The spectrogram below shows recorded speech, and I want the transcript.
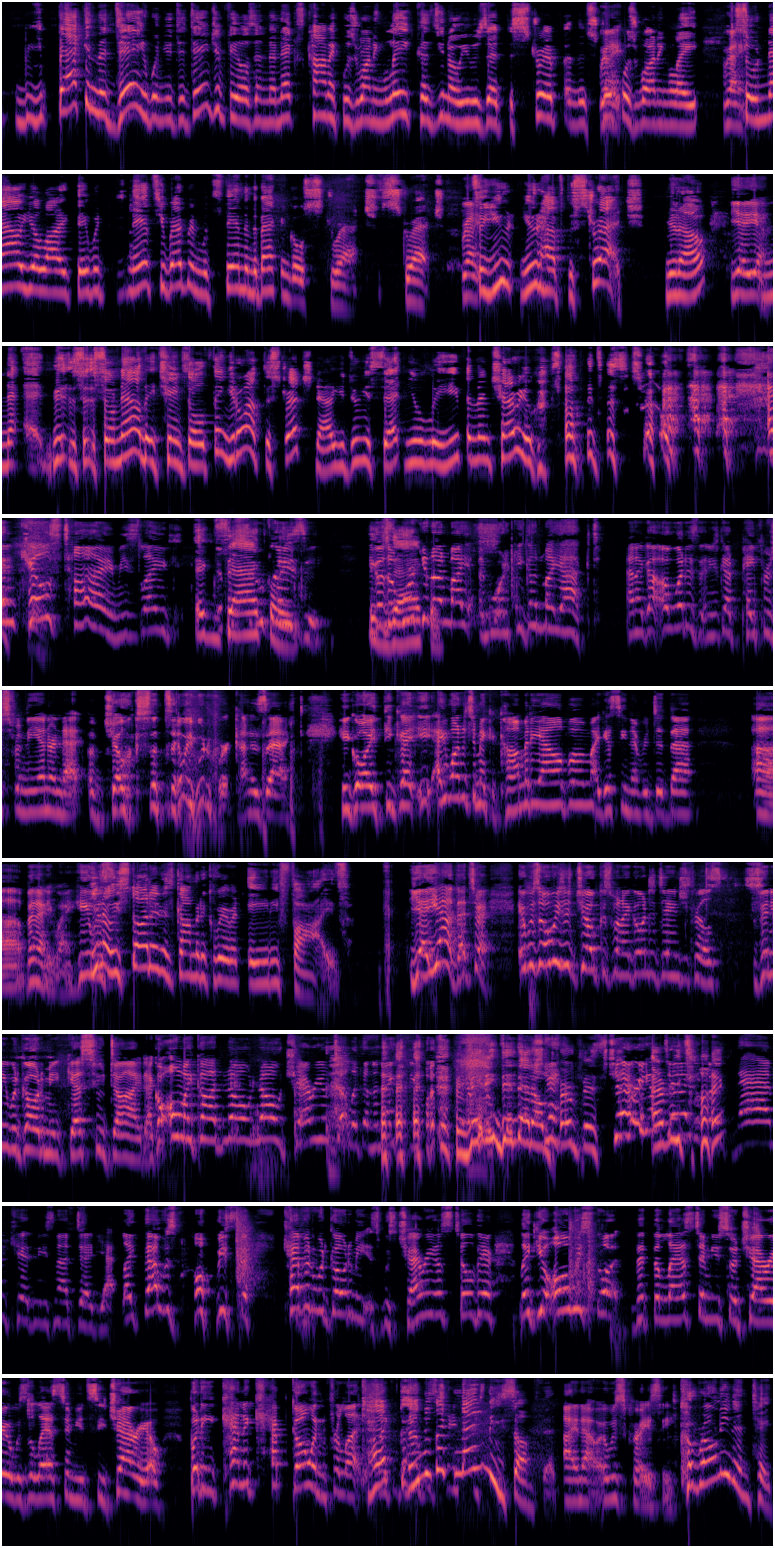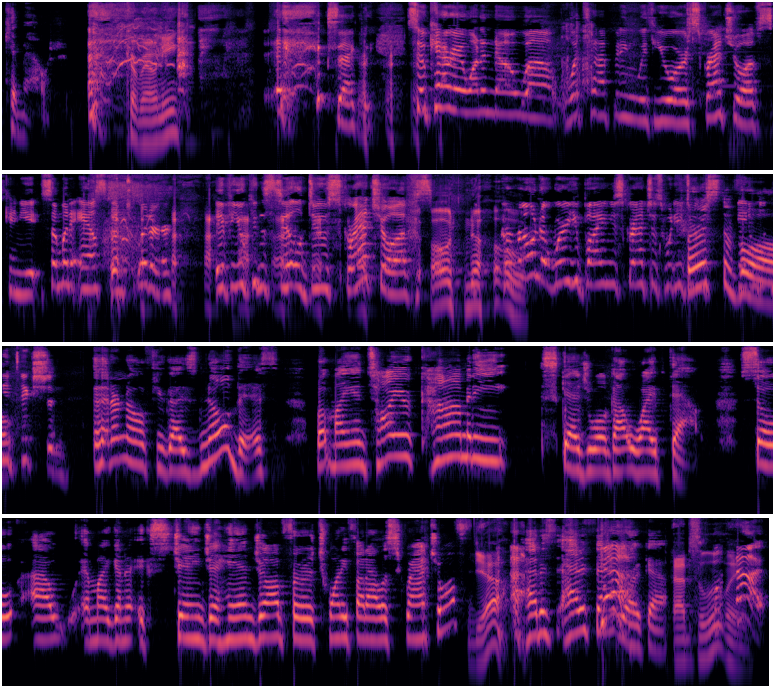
back in the day when you did Dangerfields and the next comic was running late because you know he was at the strip and the strip Right. was running late. Right. So now you're like they would Nancy Redmond would stand in the back and go stretch, stretch. Right. So you you'd have to stretch. You know. Yeah, yeah. So now they changed the whole thing. You don't have to stretch now. You do your set, you leave, and then Chario goes up and does show. and kills time. He's like it was so Exactly. crazy. He goes, I'm working on my I'm working on my act. And I go, oh, what is it? And he's got papers from the internet of jokes. that he would work on his act. He go, I think I, I wanted to make a comedy album. I guess he never did that. Uh, but anyway, he was. You know, he started his comedy career at 85. Yeah, yeah, that's right. It was always a joke because when I go into Dangerfields, Vinny would go to me, guess who died? I go, oh my God, no, no, Cherry died like on the night. Vinny did that on Cher- purpose. Cherry every. Time. Like, nah, I'm kidding. He's not dead yet. Like that was always the, Kevin would go to me, is was Chario still there? Like you always thought that the last time you saw Chario was the last time you'd see Chario, but he kind of kept going for like, like he was like 90 something. I know, it was crazy. Coroni didn't take him out. Caroni. exactly. So, Carie, I want to know uh, what's happening with your scratch offs. Can you? Someone asked on Twitter if you can still do scratch offs. Oh no. Corona, where are you buying your scratches? What are you doing? First of Handling all- addiction. I don't know if you guys know this, but my entire comedy schedule got wiped out. So, uh, am I going to exchange a hand job for a twenty-five dollars scratch off? Yeah. How does how does that Yeah. work out? Absolutely. Not.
